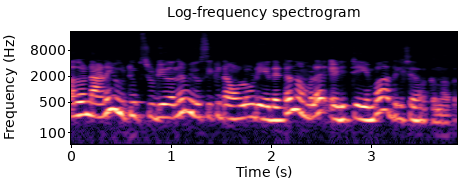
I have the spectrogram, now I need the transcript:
അതുകൊണ്ടാണ് യൂട്യൂബ് സ്റ്റുഡിയോ നിന്ന് മ്യൂസിക് ഡൗൺലോഡ് ചെയ്തിട്ട് നമ്മൾ എഡിറ്റ് ചെയ്യുമ്പോൾ അതിൽ ചേർക്കുന്നത്.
